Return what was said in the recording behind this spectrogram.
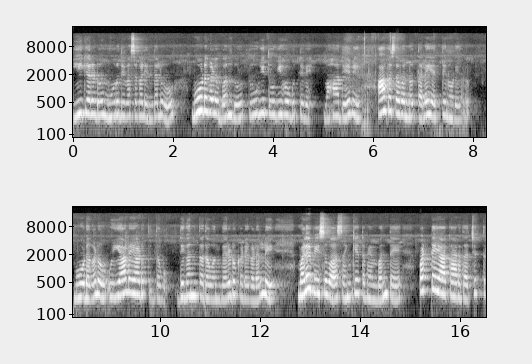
ಈಗೆರಡು ಮೂರು ದಿವಸಗಳಿಂದಲೂ ಮೋಡಗಳು ಬಂದು ತೂಗಿ ತೂಗಿ ಹೋಗುತ್ತಿವೆ. ಮಹಾದೇವಿ ಆಗಸವನ್ನು ತಲೆ ಎತ್ತಿ ನೋಡಿದಳು. ಮೋಡಗಳು ಉಯ್ಯಾಲೆಯಾಡುತ್ತಿದ್ದವು. ದಿಗಂತದ ಒಂದೆರಡು ಕಡೆಗಳಲ್ಲಿ ಮಳೆ ಬೀಸುವ ಸಂಕೇತವೆಂಬಂತೆ ಪಟ್ಟೆಯಾಕಾರದ ಚಿತ್ರ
